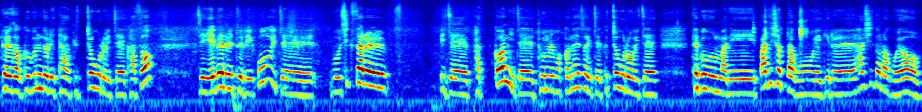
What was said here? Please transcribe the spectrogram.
그래서 그분들이 다 그쪽으로 이제 가서 이제 예배를 드리고 이제 뭐 식사를 이제 받건 이제 돈을 받건 해서 이제 그쪽으로 이제 대부분 많이 빠지셨다고 얘기를 하시더라고요.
